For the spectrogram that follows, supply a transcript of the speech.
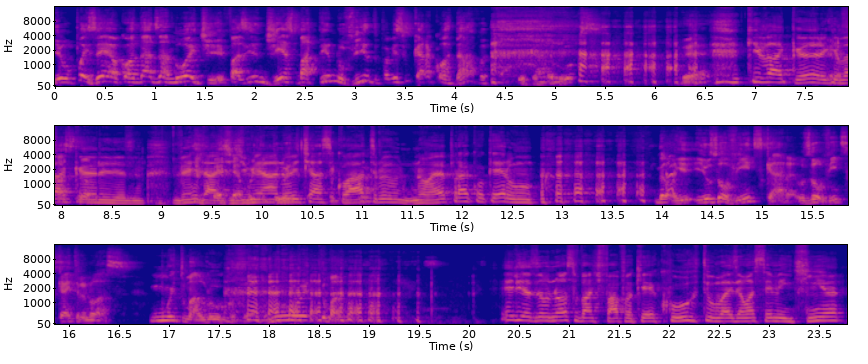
E eu, pois é, acordados à noite, fazendo gesto, batendo no vidro para ver se o cara acordava. O cara, é. Que bacana, que bacana mesmo. Verdade, é, de meia-noite às quatro não é para qualquer um. não, e, e, os ouvintes, cara, os ouvintes cá entre nós, muito maluco, velho, muito maluco. Elias, o nosso bate-papo aqui é curto, mas é uma sementinha,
